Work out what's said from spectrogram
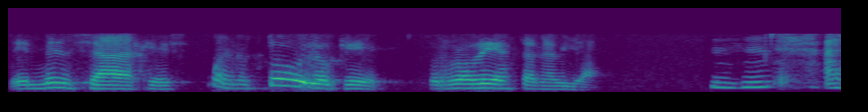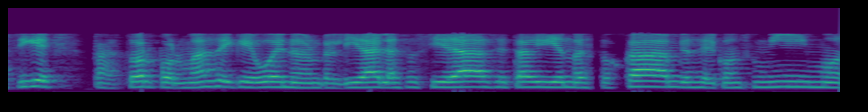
eh, mensajes, bueno, todo lo que rodea esta Navidad. Así que, pastor, por más de que, bueno, en realidad la sociedad se está viviendo estos cambios del consumismo,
